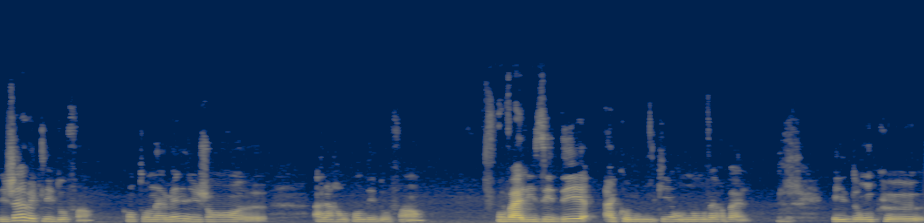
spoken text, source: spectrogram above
déjà avec les dauphins, quand on amène les gens euh, à la rencontre des dauphins, on va les aider à communiquer en non-verbal. Et donc, euh,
